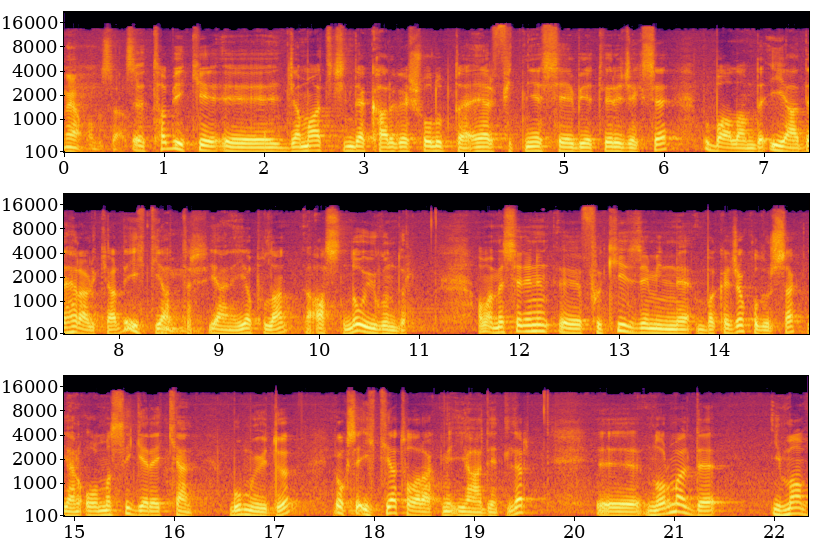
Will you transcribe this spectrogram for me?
Ne yapmamız lazım? E, tabii ki e, cemaat içinde kargaşa olup da eğer fitneye sebebiyet verecekse bu bağlamda iade her halükarda ihtiyattır. Yani yapılan aslında uygundur. Ama meselenin e, fıkhi zeminine bakacak olursak yani olması gereken bu muydu yoksa ihtiyat olarak mı iade ettiler? E, normalde imam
